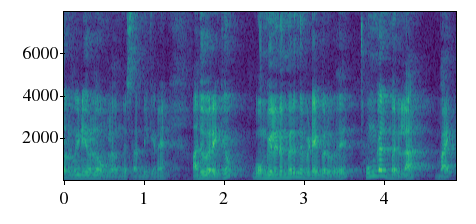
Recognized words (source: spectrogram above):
ஒரு வீடியோவில் உங்களை வந்து சந்திக்கிறேன். அது வரைக்கும் உங்களிடமிருந்து விடைபெறுவது உங்கள் பிர்லா. பாய்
